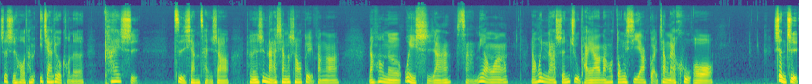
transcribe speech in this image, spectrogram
这时候，他们一家六口呢，开始自相残杀，可能是拿香烧对方啊，然后呢喂食啊、撒尿啊，然后会拿神主牌啊，然后东西啊、拐杖来互殴。甚至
